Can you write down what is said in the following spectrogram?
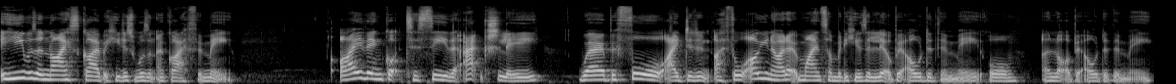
He was a nice guy, but he just wasn't a guy for me. I then got to see that actually where before I didn't I thought, oh, you know, I don't mind somebody who's a little bit older than me or a lot a bit older than me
